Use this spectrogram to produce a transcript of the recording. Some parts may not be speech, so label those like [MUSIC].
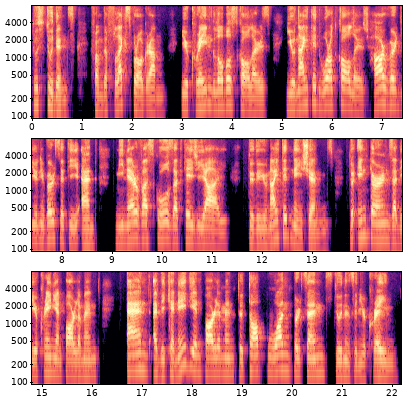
to students from the FLEX program, Ukraine Global Scholars, United World College, Harvard University, and Minerva Schools at KGI, to the United Nations, to interns at the Ukrainian Parliament, and at the Canadian Parliament to top 1% students in Ukraine.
